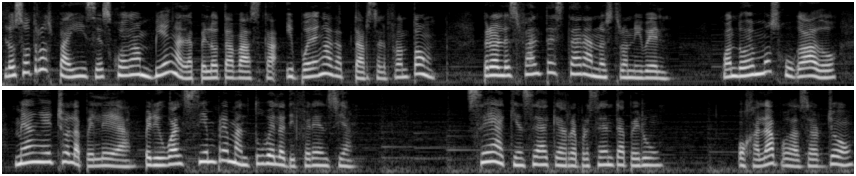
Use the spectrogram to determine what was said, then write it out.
Los otros países juegan bien a la pelota vasca y pueden adaptarse al frontón, pero les falta estar a nuestro nivel. Cuando hemos jugado, me han hecho la pelea, pero igual siempre mantuve la diferencia. Sea quien sea que represente a Perú, ojalá pueda ser yo,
